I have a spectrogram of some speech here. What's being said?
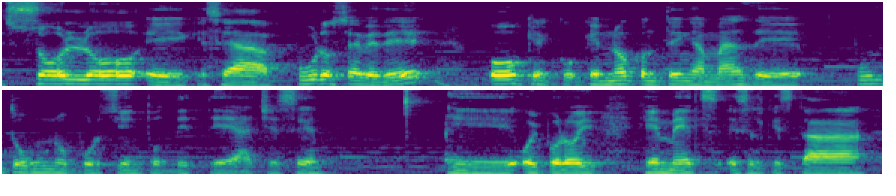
solo eh, que sea puro CBD o que, no contenga más de 0.1% de THC. Eh, hoy por hoy Gemets es el que está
